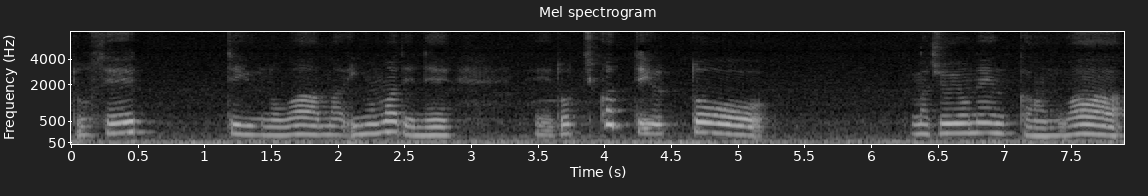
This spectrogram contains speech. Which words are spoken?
土星っていうのは、まあ、今までね、え、どっちかっていうと、まあ、14年間は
